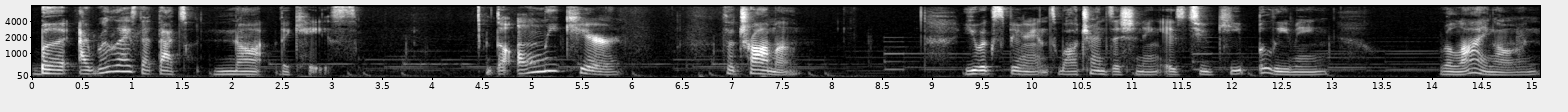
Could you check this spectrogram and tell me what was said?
But I realized that that's not the case. The only cure to trauma you experience while transitioning is to keep believing, relying on,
